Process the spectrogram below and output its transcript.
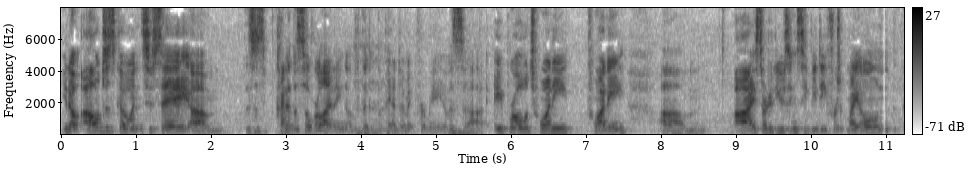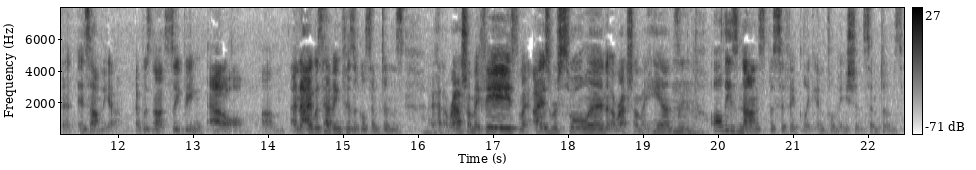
you know, I'll just go into say um, this is kind of the silver lining of the, the pandemic for me. It was uh, April 2020. Um, I started using CBD for my own uh, insomnia. I was not sleeping at all. Um, and I was having physical symptoms. I had a rash on my face, my eyes were swollen, a rash on my hands, like all these non-specific like inflammation symptoms.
